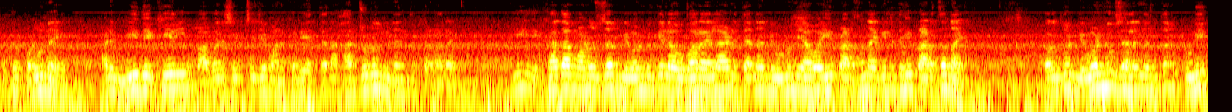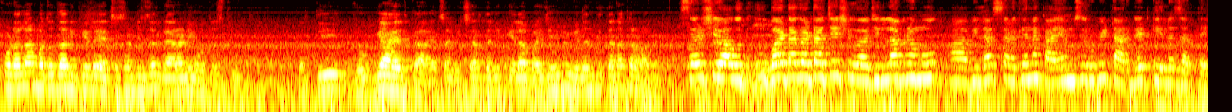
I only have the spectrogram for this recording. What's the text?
कुठं पडू नये आणि मी देखील बाबर शेखचे जे मानकरी आहेत त्यांना हात जोडून विनंती करणार आहे की एखादा माणूस जर निवडणुकीला उभा राहिला आणि त्यांना निवडून यावं ही प्रार्थना केली तर ही प्रार्थना आहे. परंतु निवडणूक झाल्यानंतर कुणी कोणाला मतदान केलं याच्यासाठी जर गाराणी होत असतील तर ती योग्य आहेत का? याचा विचार त्यांनी केला पाहिजे ही मी विनंती त्यांना करणार आहे. सर शिवा उबाटा गटाचे शिवा जिल्हा प्रमुख विलास साळकेंना कायमस्वरूपी टार्गेट केलं जाते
